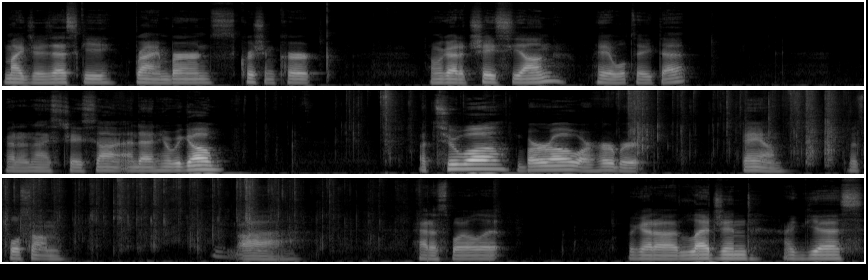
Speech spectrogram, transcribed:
Mike Gesicki, Brian Burns, Christian Kirk, and we got a Chase Young. Hey, we'll take that. Got a nice Chase Young. And then here we go. A Tua, Burrow, or Herbert. Damn. Let's pull something. Ah. Had to spoil it. We got a legend, I guess.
